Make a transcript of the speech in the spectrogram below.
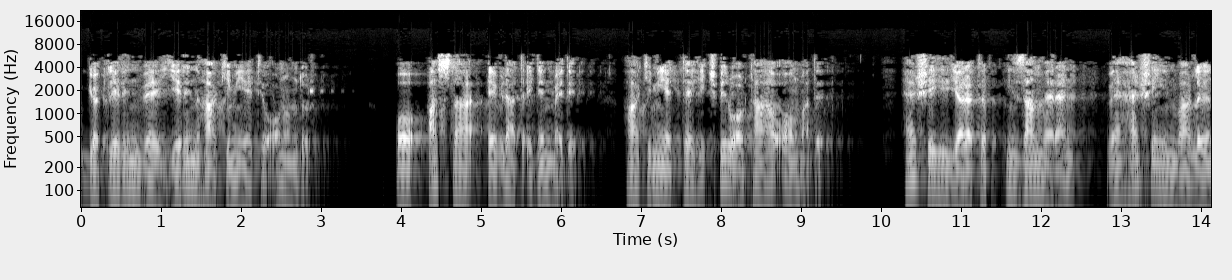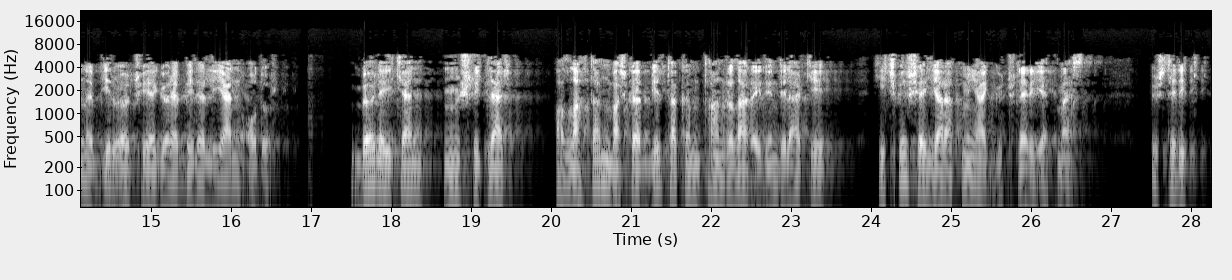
Göklerin ve yerin hakimiyeti O'nundur. O asla evlat edinmedi. Hakimiyette hiçbir ortağı olmadı. Her şeyi yaratıp nizam veren ve her şeyin varlığını bir ölçüye göre belirleyen O'dur. Böyleyken müşrikler Allah'tan başka bir takım tanrılar edindiler ki hiçbir şey yaratmaya güçleri yetmez. Üstelik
